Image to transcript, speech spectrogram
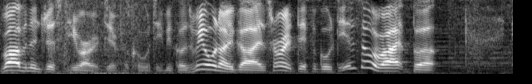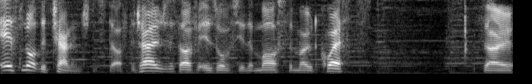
rather than just heroic difficulty because we all know guys heroic difficulty is alright but it's not the challenging stuff. The challenging stuff is obviously the master mode quests. So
